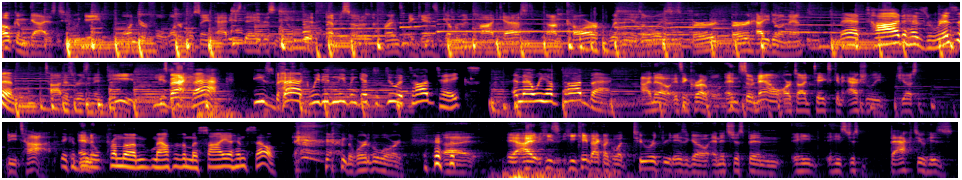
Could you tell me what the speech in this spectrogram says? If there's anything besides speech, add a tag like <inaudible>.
Welcome, guys, to a wonderful, wonderful St. Patty's Day. This is the fifth episode of the Friends Against Government podcast. I'm Car. With me, as always, is Bird. Bird, how you doing, man? Man, Todd has risen. Todd has risen indeed. He's, He's back. back. He's back. back. We didn't even get to do a Todd takes, and now we have Todd back. I know it's incredible, and so now our Todd takes can actually just be Todd. They could be and from the mouth of the Messiah himself. <laughs> <laughs> the word of the Lord. Uh, yeah, I, he's he came back like what two or three days ago, and it's just been he he's just back to his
